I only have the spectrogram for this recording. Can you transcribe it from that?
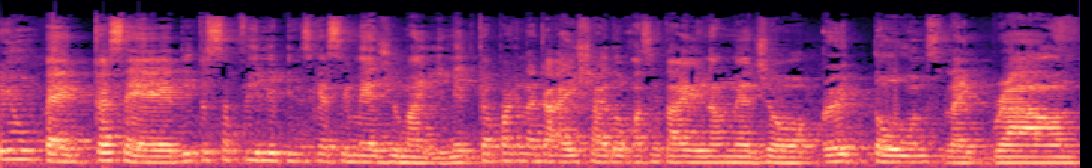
yung peg kasi dito sa Philippines kasi medyo mainit. Kapag nag-eyeshadow kasi tayo ng medyo earth tones like brown,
